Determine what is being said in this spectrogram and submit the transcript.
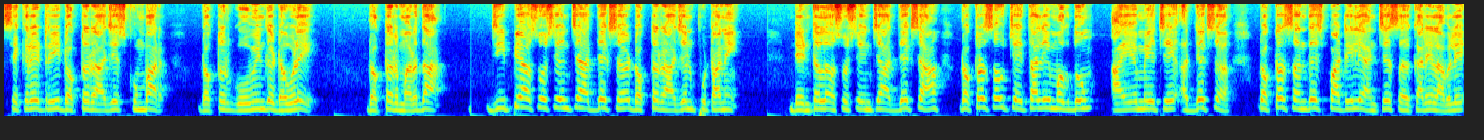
secretary doctor Rajesh Kumbhar doctor Govind Dhawale doctor Marda G P असोसिएशनचे अध्यक्ष डॉक्टर राजन फुटाणे डेंटल असोसिएशनच्या अध्यक्षा डॉक्टर सौ चैताली मगदूम आय एम एचे अध्यक्ष डॉक्टर संदेश पाटील यांचे सहकार्य लाभले.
